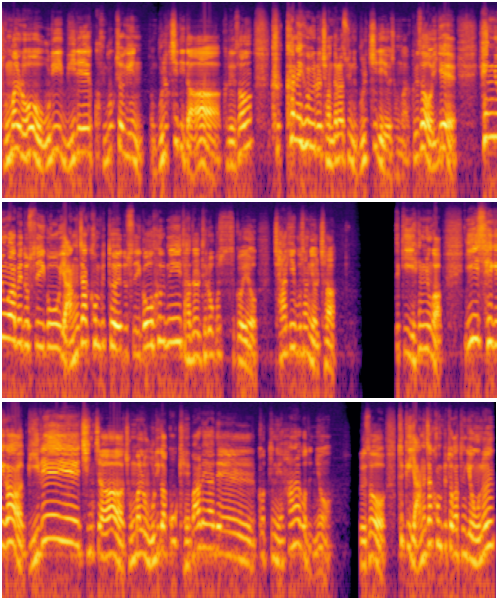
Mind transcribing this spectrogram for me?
정말로 우리 미래의 궁극적인 물질이다. 그래서 극한의 효율을 전달할 수 있는 물질이에요, 정말. 그래서 이게 핵융합에도 쓰이고 양자 컴퓨터에도 쓰이고 흔히 다들 들어보셨을 거예요. 자기 부상 열차. 특히 핵융합 이 세 개가 미래에 진짜 정말로 우리가 꼭 개발해야 될 것 중에 하나거든요. 그래서 특히 양자 컴퓨터 같은 경우는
